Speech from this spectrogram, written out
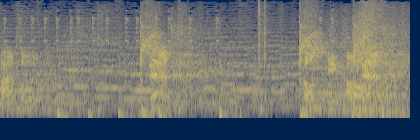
battle. Death. Donkey Kong. Death.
